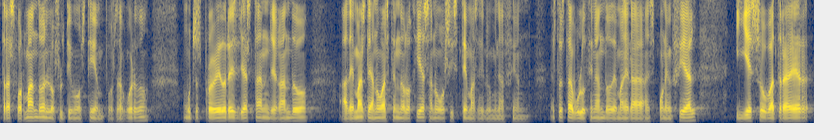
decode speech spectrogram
transformando en los últimos tiempos, ¿de acuerdo? Muchos proveedores ya están llegando, además de a nuevas tecnologías, a nuevos sistemas de iluminación. Esto está evolucionando de manera exponencial y eso va a traer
